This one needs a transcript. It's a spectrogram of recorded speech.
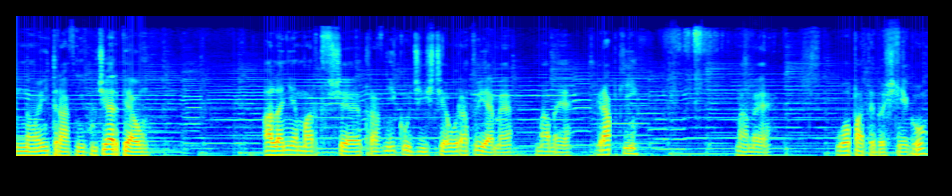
No i trawnik ucierpiał. Ale nie martw się, trawniku, dziś Cię uratujemy. Mamy grabki, mamy łopatę do śniegu,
